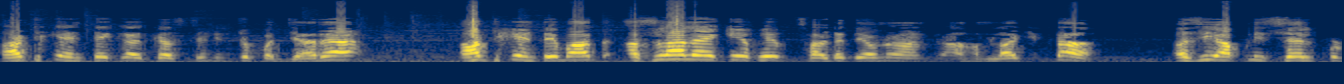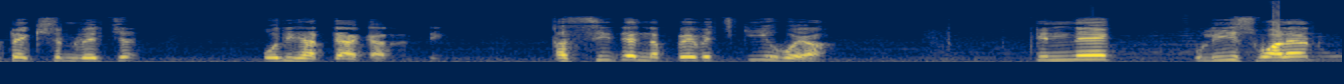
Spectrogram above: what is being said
8 ਘੰਟੇ ਕਸਟਡੀ ਚੋਂ ਭੱਜਿਆ ਰਿਹਾ 8 ਘੰਟੇ ਬਾਅਦ ਅਸਲਾ ਲੈ ਕੇ ਫਿਰ ਸਾਡੇ ਤੇ ਉਹਨੇ ਹਮਲਾ ਕੀਤਾ। ਅਸੀਂ ਆਪਣੀ ਸੈਲਫ ਪ੍ਰੋਟੈਕਸ਼ਨ ਵਿੱਚ ਉਹਦੀ ਹੱਤਿਆ ਕਰ ਦਿੱਤੀ। 80 ਤੇ 90 ਵਿੱਚ ਕੀ ਹੋਇਆ? ਕਿੰਨੇ ਪੁਲਿਸ ਵਾਲਿਆਂ ਨੂੰ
